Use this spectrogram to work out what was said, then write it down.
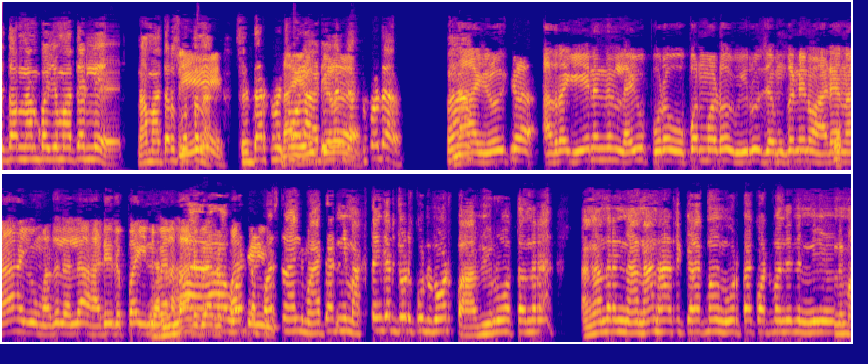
ಇದ್ದವ್ರ ನನ್ ಬಗ್ಗೆ ಮಾತಾಡ್ಲಿ. ನಾ ಮಾತಾಡ್ಸ್ಕೊತಾನ. ಸಿದ್ಧಾರ್ಥ ನಾ ಪಂಚವಾಳ ಹೇಳ್ ಅಡಿಲ್ಲ ಕೇಳ. ಜನಪದ ಹಾ? ನಾ ಹೇಳೋದ್ ಅದ್ರಾಗ ಏನಂದ್ರ ಲೈವ್ ಪೂರಾ ಓಪನ್ ಮಾಡು ವೀರು ಜಮ್ಕಂಡೇನು ಹಾಡ್ಯಾನ ಇವ್ ಮೊದಲೆಲ್ಲ ಹಾಡಿರಪ್ಪ ಇನ್ಮೇಲೆ. ಅಲ್ಲಿ ಮಾತಾಡಿ ನಿಮ್ ಅಕ್ಕಂಗಾರ ಜೋಡಿ ಕೊಟ್ಟು ನೋಡ್ಪಾ ವೀರು ಅಂತಂದ್ರ ಹಂಗಂದ್ರ ನಾನ್ ಹಾಡ್ರಿ ಕೇಳಕ್ ಬಂದ್ ನೂರ್ ರೂಪಾಯಿ ಕೊಟ್ಟು ಬಂದಿದ್ದೆ ನೀವ್ ನಿಮ್ಮ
